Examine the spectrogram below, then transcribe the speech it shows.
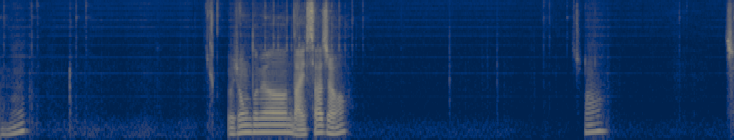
음, 요 정도면 나이스하죠. 자,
